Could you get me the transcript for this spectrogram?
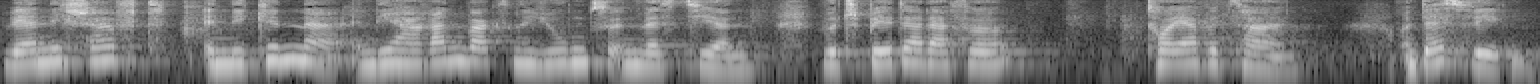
Wer nicht schafft, in die Kinder, in die heranwachsende Jugend zu investieren, wird später dafür teuer bezahlen. Und deswegen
